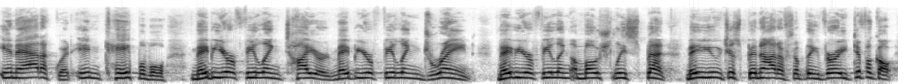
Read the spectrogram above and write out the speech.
inadequate, incapable. Maybe you're feeling tired. Maybe you're feeling drained. Maybe you're feeling emotionally spent. Maybe you've just been out of something very difficult.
